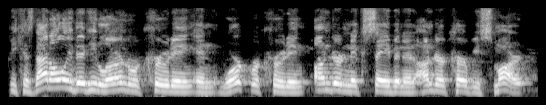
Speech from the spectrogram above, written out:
because not only did he learn recruiting and work recruiting under Nick Saban and under Kirby Smart,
